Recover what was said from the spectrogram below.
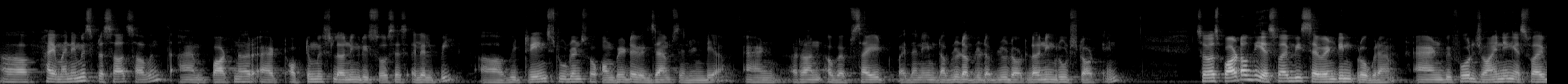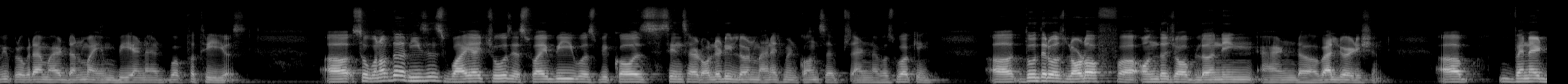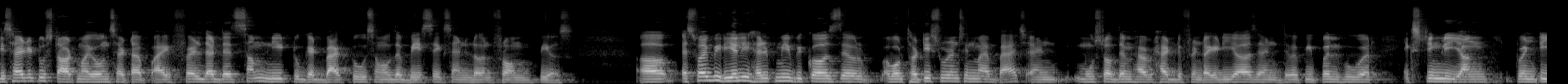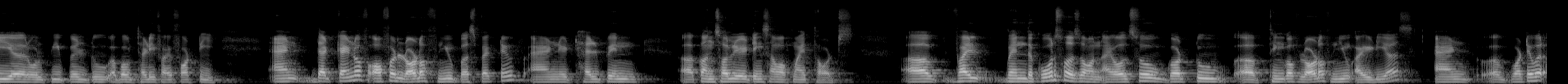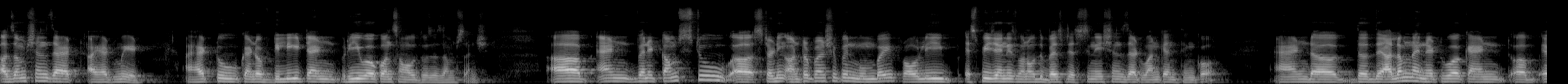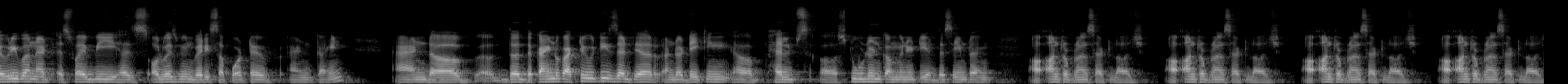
Uh, hi, my name is Prasad Sawant. I am partner at Optimus Learning Resources LLP. Uh, we train students for competitive exams in India and run a website by the name www.learningroots.in. So I was part of the SYB 17 program and before joining SYB program I had done my MBA and I had worked for three years. Uh, so one of the reasons why I chose SYB was because since I had already learned management concepts and I was working, uh, though there was a lot of uh, on-the-job learning and uh, value addition. Uh, when I decided to start my own setup, I felt that there's some need to get back to some of the basics and learn from peers. Uh, SYB really helped me because there were about 30 students in my batch, and most of them have had different ideas. And there were people who were extremely young, 20 year old people to about 35, 40. And that kind of offered a lot of new perspective and it helped in uh, consolidating some of my thoughts. Uh, while when the course was on, I also got to uh, think of a lot of new ideas and uh, whatever assumptions that I had made, I had to kind of delete and rework on some of those assumptions. Uh, and when it comes to uh, studying entrepreneurship in Mumbai, probably SP Jain is one of the best destinations that one can think of. And uh, the, the alumni network and everyone at SYB has always been very supportive and kind and uh, the, the kind of activities that they are undertaking uh, helps uh, student community at the same time entrepreneurs at large entrepreneurs at large entrepreneurs at large entrepreneurs at large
